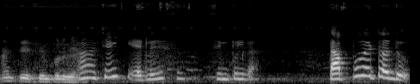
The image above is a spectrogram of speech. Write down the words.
అంతే సింపుల్గా. చెయ్యి ఎట్లా చేస్తావు? సింపుల్గా. తప్పు పెట్టొద్దు.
